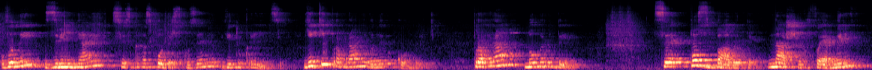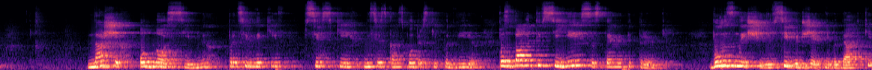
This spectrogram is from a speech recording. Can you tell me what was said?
Вони звільняють сільськогосподарську землю від українців. Які програми вони виконують? Програма номер один це позбавити наших фермерів, наших одноосібних працівників сільських, сільськогосподарських подвір'ях, позбавити всієї системи підтримки. Були знищені всі бюджетні видатки,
